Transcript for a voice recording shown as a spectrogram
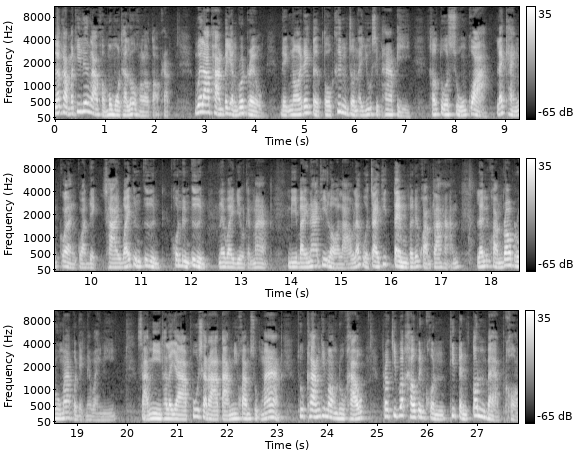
แล้วกลับมาที่เรื่องราวของโมโมทาโร่ของเราต่อครับ เวลาผ่านไปอย่างรวดเร็ว เด็กน้อยได้เติบโตขึ้นจนอายุ 15 ปี เขาตัวสูงกว่าและแข็งแกร่งกว่าเด็กชายไว้อื่นๆ คนอื่นๆ ในวัยเดียวกันมาก มีใบหน้าที่หล่อเหลาและหัวใจที่เต็มไปด้วยความกล้าหาญและมีความรอบรู้มากกว่าเด็กในวัยนี้ สามีภรรยาผู้ชราต่างมีความสุขมาก ทุกครั้งที่มองดูเขา เพราะคิดว่าเขาเป็นคนที่เป็นต้นแบบของ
